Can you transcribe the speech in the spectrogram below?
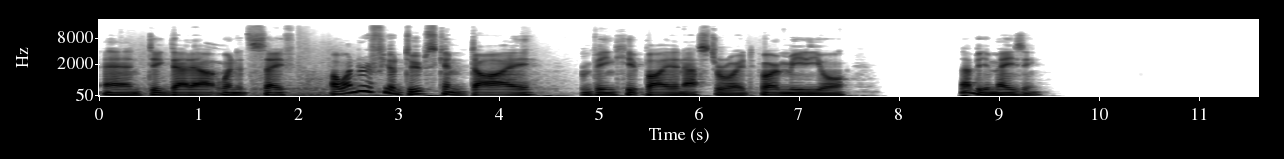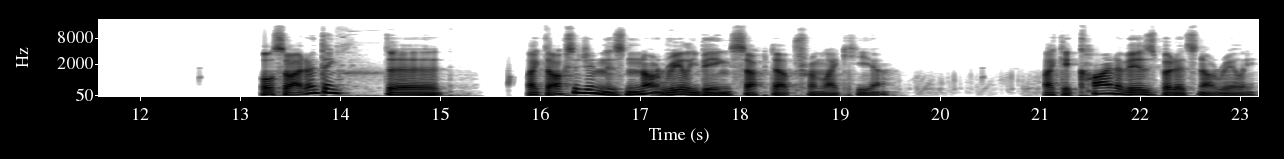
And dig that out when it's safe. I wonder if your dupes can die from being hit by an asteroid or a meteor. That'd be amazing. Also, I don't think the like the oxygen is not really being sucked up from like here. Like it kind of is, but it's not really.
